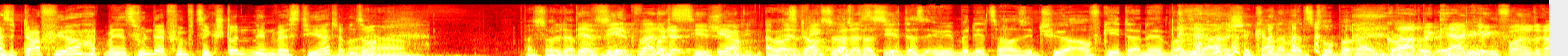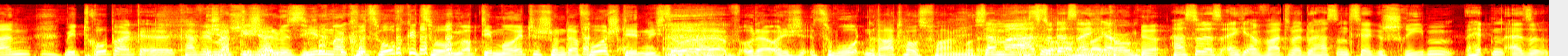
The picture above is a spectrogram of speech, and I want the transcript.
Also dafür hat man jetzt 150 Stunden investiert und so. ja. Was soll da Der passieren? Weg war Oder- das Ziel, ja. Aber was Der glaubst du, Weg was war das passiert, Ziel. dass irgendwie bei dir zu Hause die Tür aufgeht, da eine brasilianische Karnevalstruppe reinkommt? Harpe Kerkeling vorne dran, mit Tropa äh, Kaffeemaschine. Ich habe die Jalousien mal kurz hochgezogen, ob die Meute schon davor steht, nicht so äh, oder ich zum Roten Rathaus fahren muss. Sag mal, hast so, du das eigentlich. Ja. hast du das eigentlich erwartet, weil du hast uns ja geschrieben, hätten also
